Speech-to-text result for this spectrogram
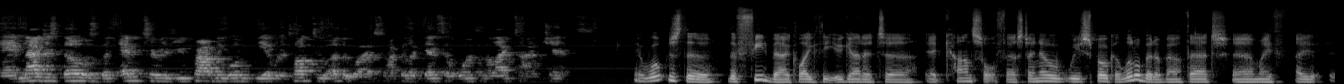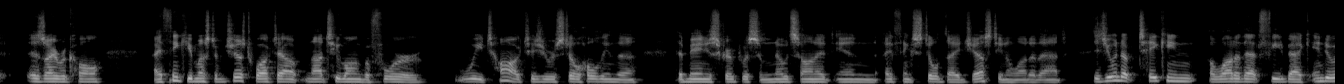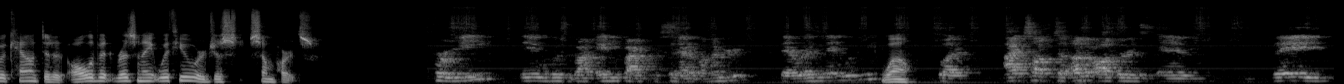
And not just those, but editors you probably won't be able to talk to otherwise. So I feel like that's a once in a lifetime chance. And what was the the feedback like that you got at uh, at Consult Fest? I know we spoke a little bit about that. Um, I, I, as I recall, I think you must have just walked out not too long before we talked, as you were still holding the the manuscript with some notes on it, and I think still digesting a lot of that. Did you end up taking a lot of that feedback into account? Did it all of it resonate with you, or just some parts? For me, it was about 85% out of 100 that resonated with me. Wow. But I talked to other authors, and they,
